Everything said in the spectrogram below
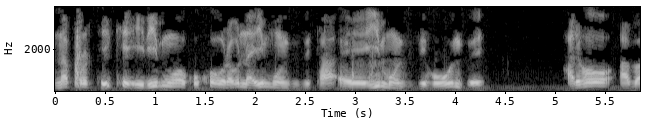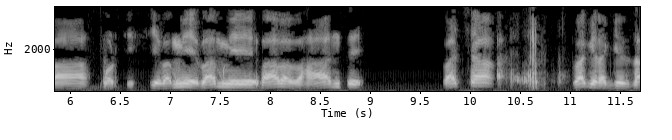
Na politike irimwo kuko urabona iyo impunzi zihunze. Hariho abapolitisiye bamwe bamwe baba hanze baca bagerageza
